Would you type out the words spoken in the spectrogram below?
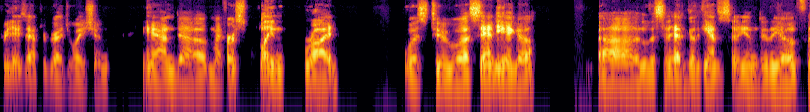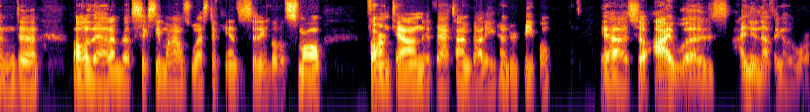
three days after graduation. And uh, my first plane ride was to uh, San Diego. Uh, listed had to go to Kansas City and do the oath and uh, all of that. I'm about 60 miles west of Kansas City, little small farm town at that time, about 800 people. Uh, so I was, I knew nothing of the world.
